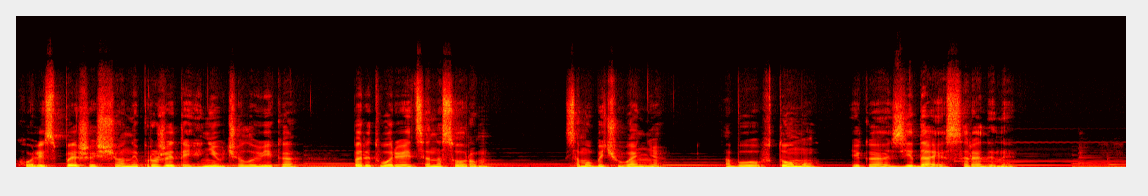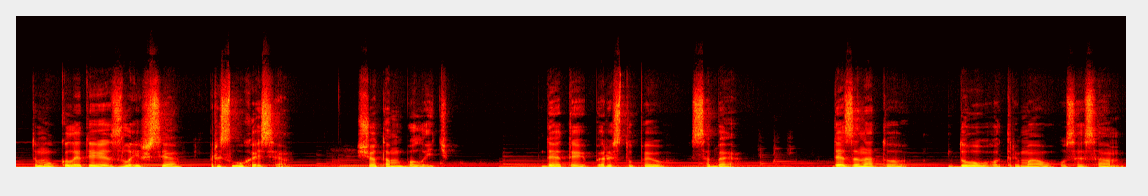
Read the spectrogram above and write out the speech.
Холіс пише, що непрожитий гнів чоловіка перетворюється на сором, самобичування або втому, яка з'їдає зсередини. Тому, коли ти злишся, прислухайся, що там болить, де ти переступив себе, де занадто довго тримав усе сам.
